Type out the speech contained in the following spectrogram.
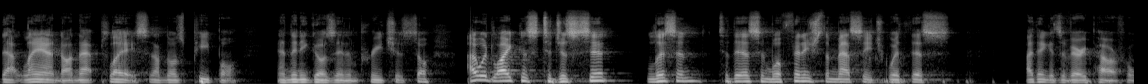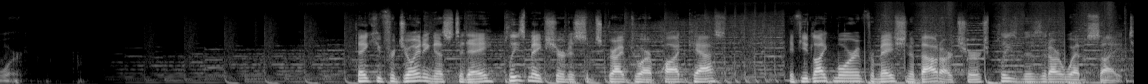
that land, on that place, on those people. And then he goes in and preaches. So I would like us to just sit, listen to this, and we'll finish the message with this. I think it's a very powerful word. Thank you for joining us today. Please make sure to subscribe to our podcast. If you'd like more information about our church, please visit our website,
